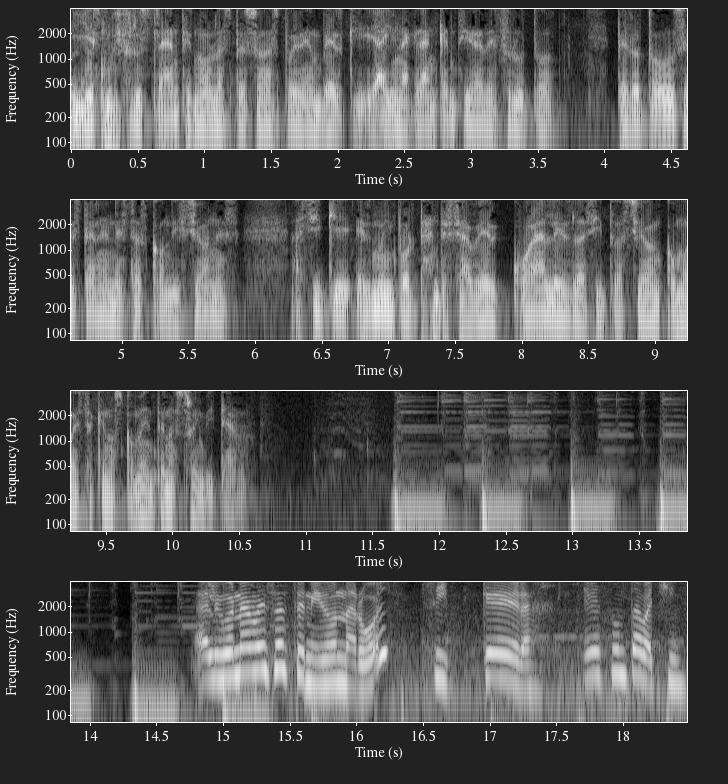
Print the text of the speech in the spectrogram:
y es muy frustrante, ¿no? Las personas pueden ver que hay una gran cantidad de fruto, pero todos están en estas condiciones. Así que es muy importante saber cuál es la situación como esta que nos comenta nuestro invitado. ¿Alguna vez has tenido un árbol? Sí. ¿Qué era? Es un tabachín.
